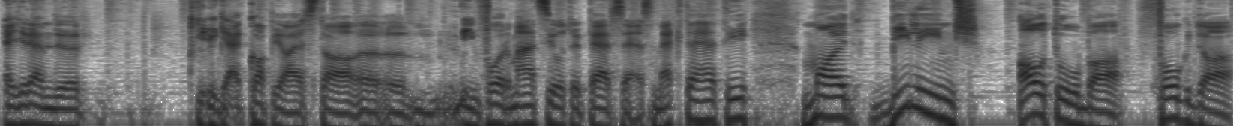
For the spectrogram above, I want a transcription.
egy rendőr igen, kapja ezt a információt, hogy persze ezt megteheti, majd bilincs autóba, fogda,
